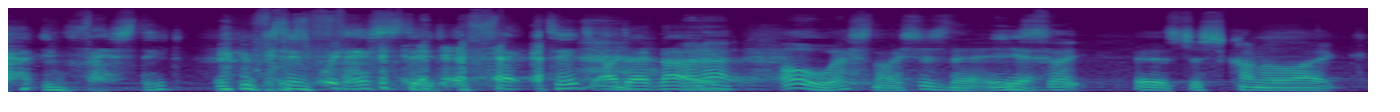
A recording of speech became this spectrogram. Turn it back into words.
infested. It's infested. affected. I don't know. I know. Oh, that's nice, isn't it? It's Yeah. like it's just kind of like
